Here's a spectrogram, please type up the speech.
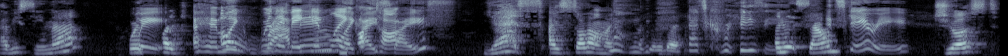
Have you seen that? Where Wait, like him oh, like where rapping, they make him like, like Ice talk? Spice? Yes, I saw that on my. No, that's crazy. And it sounds it's scary. Just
